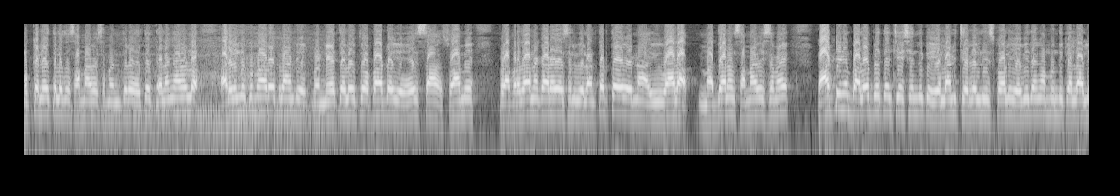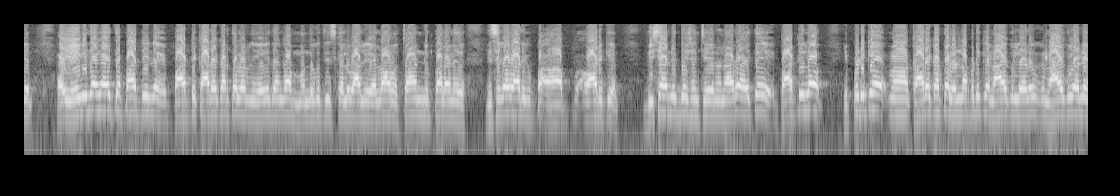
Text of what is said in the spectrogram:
ముఖ్య నేతలతో సమావేశమైన అయితే తెలంగాణలో అరవింద్ కుమార్ లాంటి నేతలతో పాటు ఎస్ స్వామి ప్ర- ప్రధాన కార్యదర్శులు వీళ్ళంతటితో ఇవాళ మధ్యాహ్నం సమావేశమై పార్టీని బలోపేతం చేసేందుకు ఎలాంటి చర్యలు తీసుకోవాలి ఏ విధంగా ముందుకెళ్ళాలి ఏ విధంగా అయితే పార్టీని పార్టీ కార్యకర్తలను ఏ విధంగా ముందుకు తీసుకెళ్ళి వాళ్ళు ఎలా ఉత్సాహాన్ని నింపాలనే దిశగా వారికి వారికి దిశానిర్దేశం చేయనున్నారు. అయితే పార్టీలో ఇప్పటికే కార్యకర్తలు ఉన్నప్పటికీ నాయకులు లేరు నాయకులని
